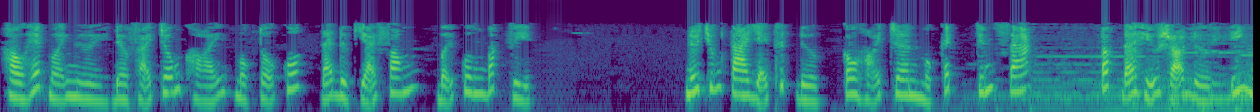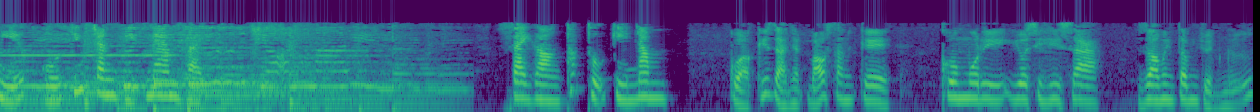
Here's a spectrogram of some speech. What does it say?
hầu hết mọi người đều phải trốn khỏi một tổ quốc đã được giải phóng bởi quân Bắc Việt? Nếu chúng ta giải thích được câu hỏi trên một cách chính xác, tất đã hiểu rõ được ý nghĩa của chiến tranh Việt Nam vậy. Sài Gòn thất thủ kỳ năm của ký giả nhật báo Sanke Komori Yoshihisa do Minh Tâm chuyển ngữ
